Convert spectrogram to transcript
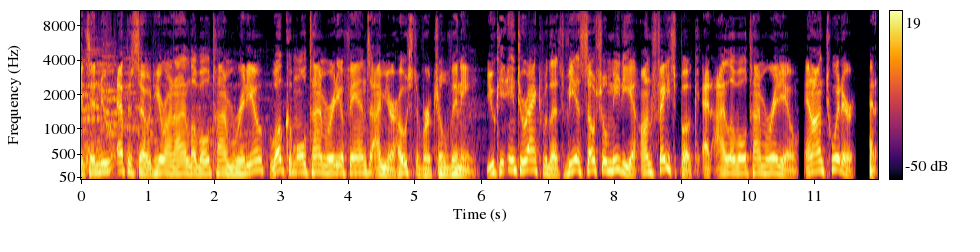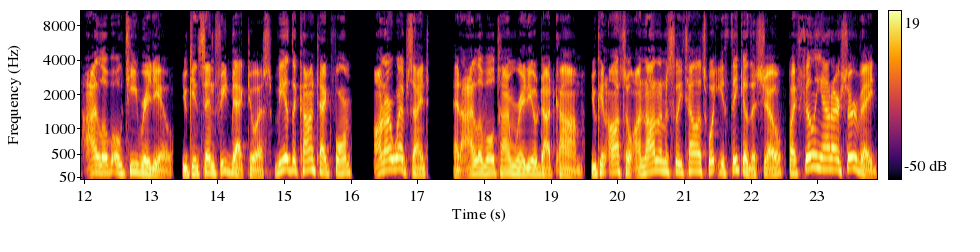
It's a new episode here on I Love Old Time Radio. Welcome, old time radio fans. I'm your host, Virtual Vinny. You can interact with us via social media on Facebook at I Love Old Time Radio and on Twitter at I Love OT Radio. You can send feedback to us via the contact form on our website at iloveoldtimeradio.com. You can also anonymously tell us what you think of the show by filling out our survey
